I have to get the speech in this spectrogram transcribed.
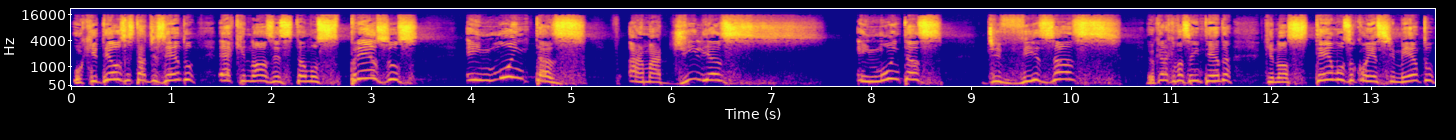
O que Deus está dizendo é que nós estamos presos em muitas armadilhas, em muitas divisas. Eu quero que você entenda que nós temos o conhecimento,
